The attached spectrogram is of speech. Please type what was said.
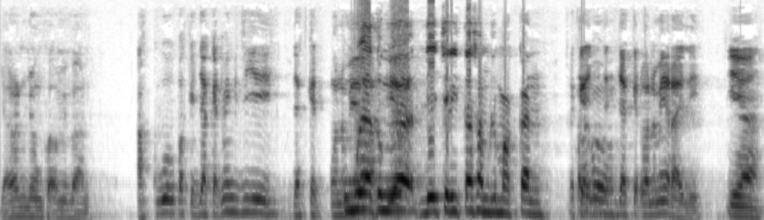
Jalan jongkok kami ban. Aku pakai jaket Maggi, jaket warna Tunggu ya, merah. tunggu Iya, ya. Dia cerita sambil makan. Pakai jaket warna merah sih. Iya.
